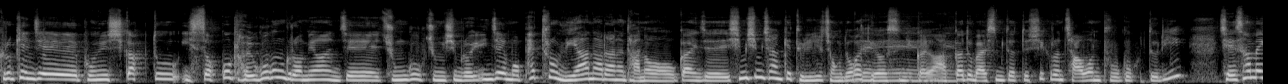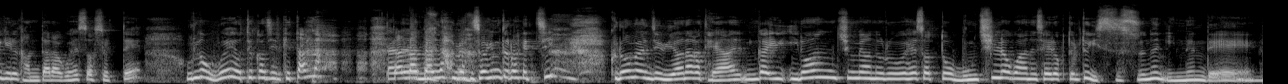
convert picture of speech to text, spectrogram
그렇게 이제 보는 시각도 있었고 결국은 그러면 이제 중국 중심으로 이제 뭐 페트로 위아나라는 단어가 이제 심심치 않게 들릴 정도가 네. 되었으니까요. 아까도 말씀드렸듯이 그런 자원 부국들이 제3의 길을 간다라고 했었을 때 우리가 왜 여태까지 이렇게 달라 달라 달라 하면서 힘들어했지? 그러면 이제 위안화가 대안인가 이런 측면으로 해서 또 뭉치려고 하는 세력들도 있을 수는 있는데. 음.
